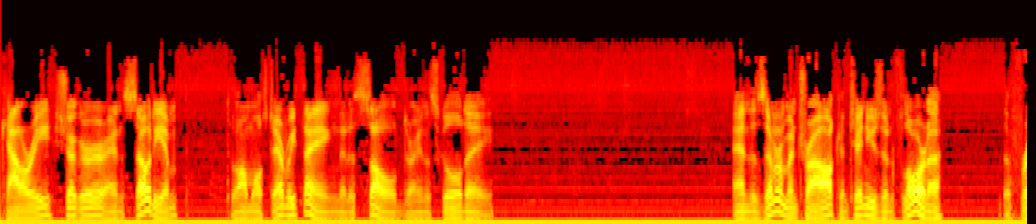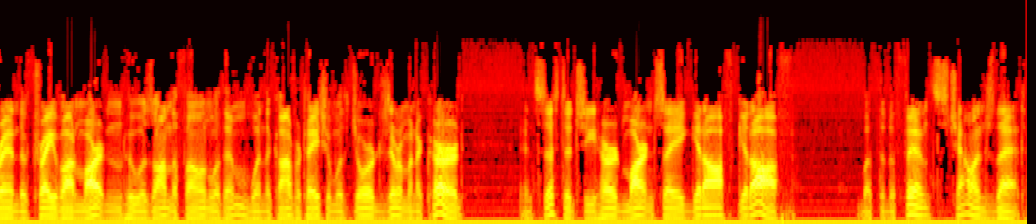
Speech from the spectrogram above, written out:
calorie, sugar, and sodium to almost everything that is sold during the school day. And the Zimmerman trial continues in Florida. The friend of Trayvon Martin, who was on the phone with him when the confrontation with George Zimmerman occurred, insisted she heard Martin say, get off, get off, but the defense challenged that.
